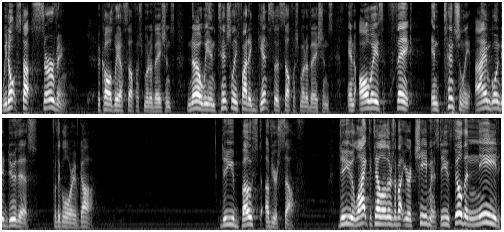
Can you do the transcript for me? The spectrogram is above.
We don't stop serving because we have selfish motivations. No, we intentionally fight against those selfish motivations and always think intentionally, I am going to do this for the glory of God. Do you boast of yourself? Do you like to tell others about your achievements? Do you feel the need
